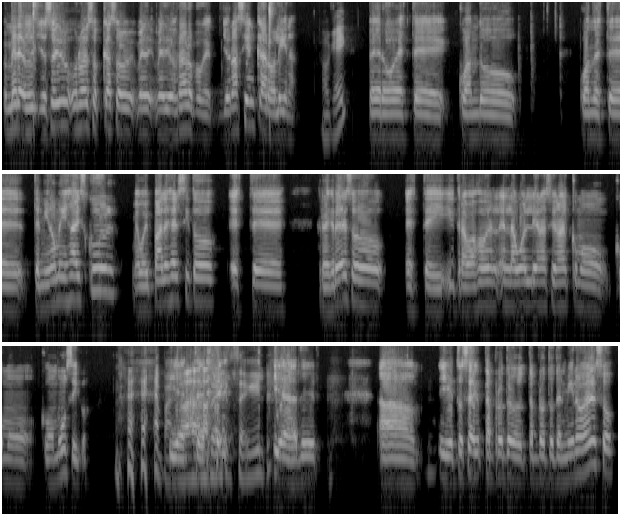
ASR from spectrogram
Pues mira, yo, yo soy uno de esos casos me- medio raros porque yo nací en Carolina. Ok. pero este cuando cuando este termino mi high school me voy para el ejército este regreso este y, y trabajo en, en la guardia nacional como como como músico Para Y este- seguir- seguir. Yeah, dude. Um, y entonces tan pronto tan pronto termino eso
